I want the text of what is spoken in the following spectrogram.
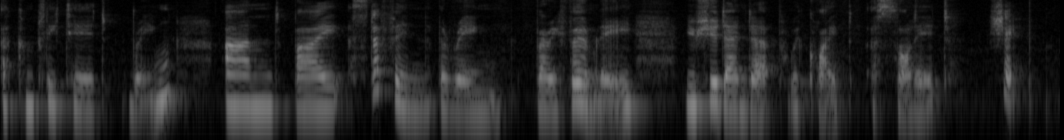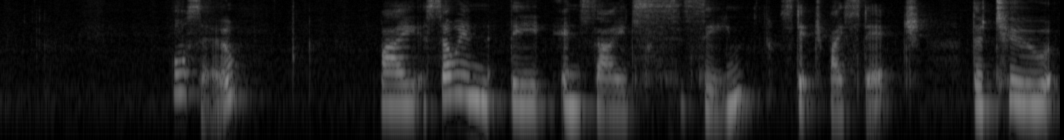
a completed ring. And by stuffing the ring very firmly you should end up with quite a solid shape. Also by sewing the inside seam stitch by stitch the two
